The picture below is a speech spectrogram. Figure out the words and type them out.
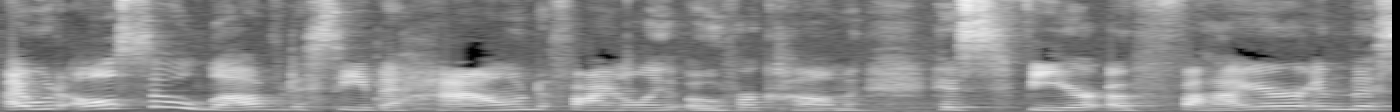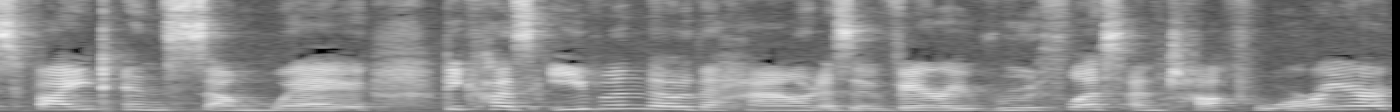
I would also love to see the Hound finally overcome his fear of fire in this fight in some way because even though the Hound is a very ruthless and tough warrior,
